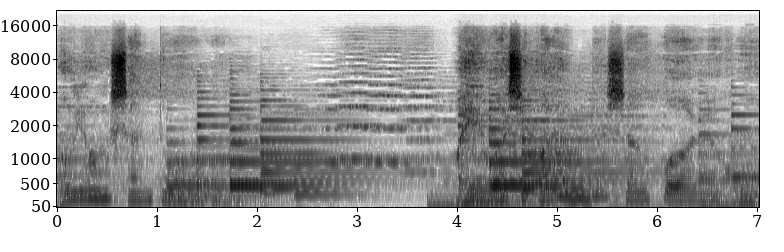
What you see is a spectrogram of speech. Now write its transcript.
不用闪躲，为我喜欢的生活而活，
